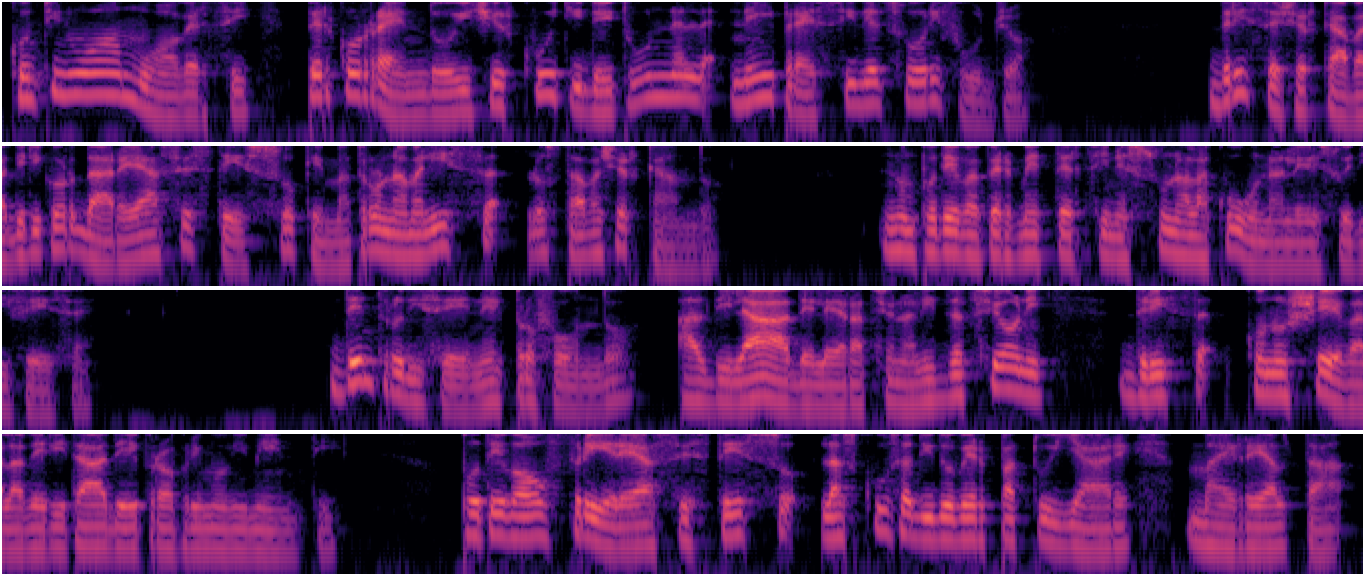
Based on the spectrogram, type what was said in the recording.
Continuò a muoversi, percorrendo i circuiti dei tunnel nei pressi del suo rifugio. Drist cercava di ricordare a se stesso che matrona Malissa lo stava cercando. Non poteva permettersi nessuna lacuna nelle sue difese. Dentro di sé, nel profondo, al di là delle razionalizzazioni, Drist conosceva la verità dei propri movimenti. Poteva offrire a se stesso la scusa di dover pattugliare, ma in realtà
